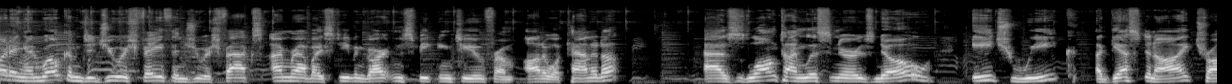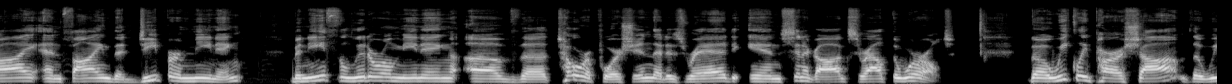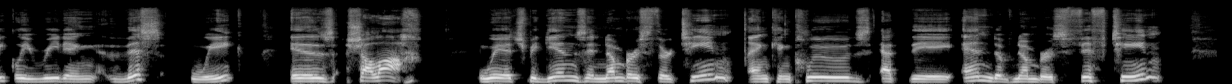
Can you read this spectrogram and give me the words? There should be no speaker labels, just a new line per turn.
morning and welcome to Jewish Faith and Jewish Facts. I'm Rabbi Steven Garten speaking to you from Ottawa, Canada. As longtime listeners know, each week a guest and I try and find the deeper meaning beneath the literal meaning of the Torah portion that is read in synagogues throughout the world. The weekly parashah, the weekly reading this week is Shalach, which begins in Numbers 13 and concludes at the end of Numbers 15.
